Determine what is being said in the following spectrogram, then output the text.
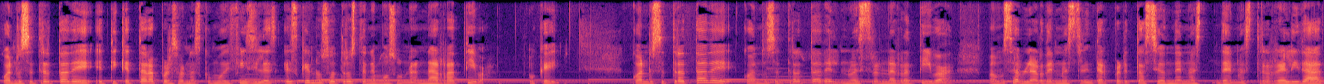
cuando se trata de etiquetar a personas como difíciles es que nosotros tenemos una narrativa, ¿ok? Cuando se trata de, cuando se trata de nuestra narrativa, vamos a hablar de nuestra interpretación de, nuestra, realidad.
